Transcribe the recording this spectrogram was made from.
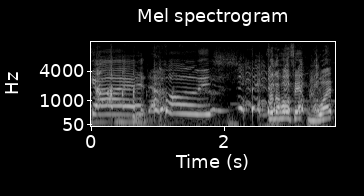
god. Holy shit. For the whole family. What?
